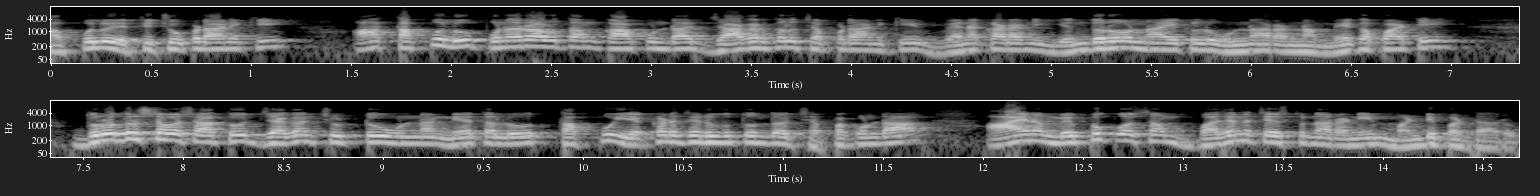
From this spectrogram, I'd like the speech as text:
తప్పులు ఎత్తి చూపడానికి ఆ తప్పులు పునరావృతం కాకుండా జాగ్రత్తలు చెప్పడానికి వెనకడని ఎందరో నాయకులు ఉన్నారన్న మేకపాటి. దురదృష్టవశాత్తు జగన్ చుట్టూ ఉన్న నేతలు తప్పు ఎక్కడ జరుగుతుందో చెప్పకుండా ఆయన మెప్పు కోసం భజన చేస్తున్నారని మండిపడ్డారు.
